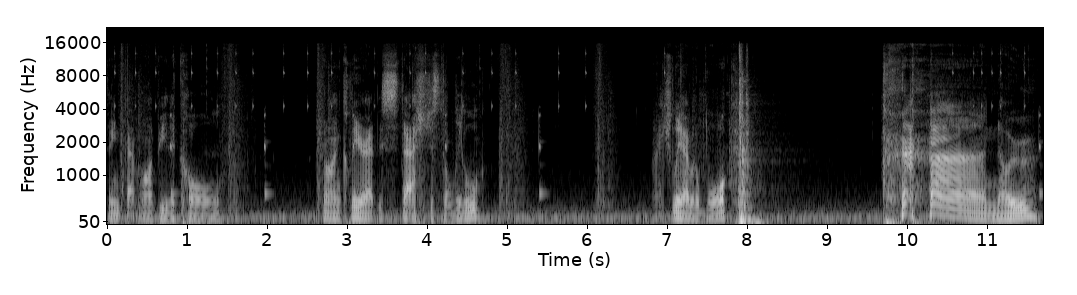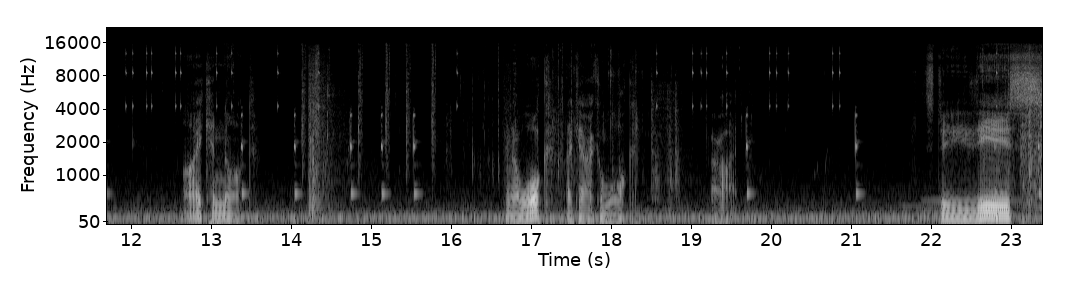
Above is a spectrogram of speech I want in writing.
Think that might be the call. Try and clear out this stash just a little. Actually able to walk. no. I cannot. Can I walk? Okay, I can walk. Alright. Let's do this.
